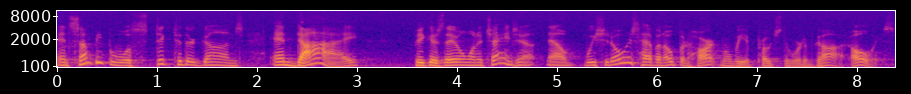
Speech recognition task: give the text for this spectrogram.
And some people will stick to their guns and die because they don't want to change. Now, now, we should always have an open heart when we approach the Word of God, always.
